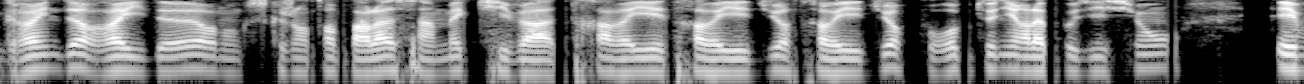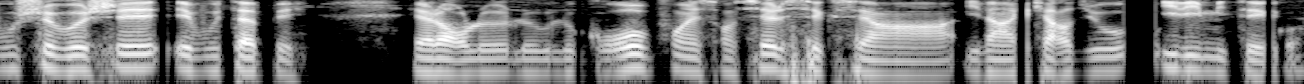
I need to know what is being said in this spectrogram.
grinder rider. Donc ce que j'entends par là c'est un mec qui va travailler, travailler dur, travailler dur pour obtenir la position et vous chevaucher et vous taper. Et alors le, gros point essentiel, c'est que a un cardio illimité, quoi.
